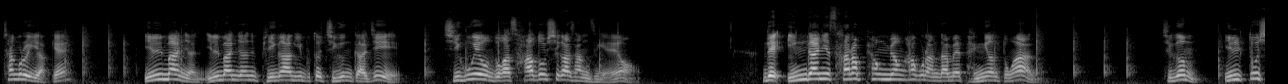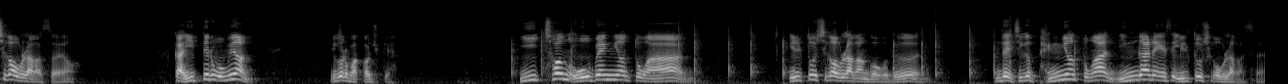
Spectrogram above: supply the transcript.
참고로 얘기할게. 1만 년, 1만 년 빙하기부터 지금까지 지구의 온도가 4도씨가 상승해요. 근데 인간이 산업혁명하고 난 다음에 100년 동안 지금 1도씨가 올라갔어요. 그러니까 이때를 보면 이거로 바꿔줄게. 2500년 동안 1도씨가 올라간 거거든. 근데 지금 100년 동안 인간에 의해서 1도씨가 올라갔어요.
